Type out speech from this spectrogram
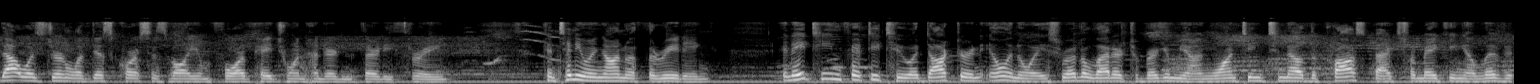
that was Journal of Discourses, Volume Four, page 133. Continuing on with the reading. In 1852, a doctor in Illinois wrote a letter to Brigham Young wanting to know the prospects for making a, liv-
